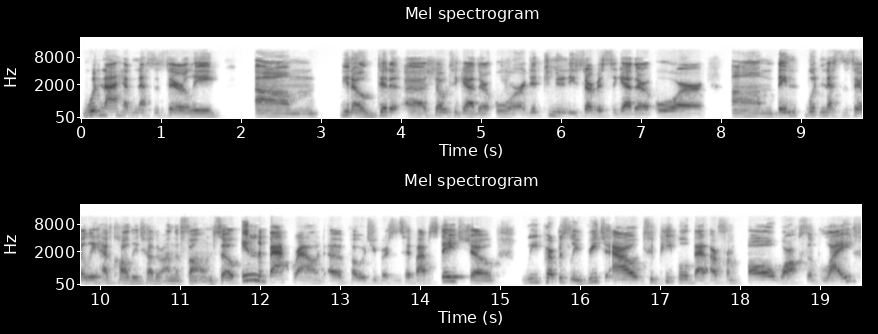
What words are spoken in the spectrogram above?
would not have necessarily um, you know did a, show together or did community service together or um, they wouldn't necessarily have called each other on the phone. So, in the background of Poetry versus Hip Hop stage show, we purposely reach out to people that are from all walks of life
